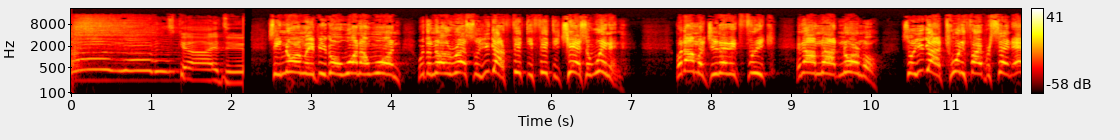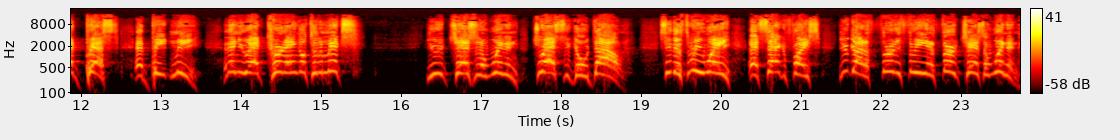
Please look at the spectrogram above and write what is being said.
oh no, this guy, dude. See, normally if you go one on one with another wrestler, you got a 50 50 chance of winning. But I'm a genetic freak and I'm not normal. So you got a 25% at best at beating me. And then you add Kurt Angle to the mix, your chances of winning drastically go down. See, the three way at sacrifice, you got a 33 and a third chance of winning.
